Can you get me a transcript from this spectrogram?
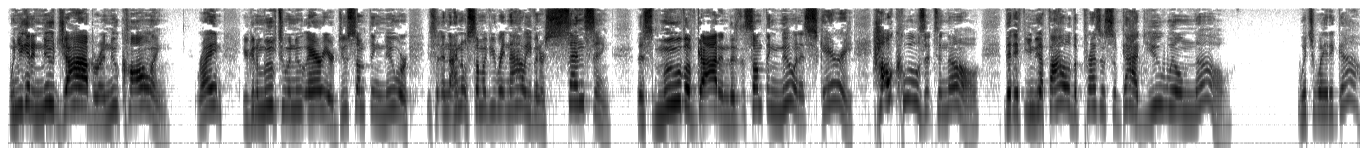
When you get a new job or a new calling, right? You're going to move to a new area or do something new. Or, and I know some of you right now even are sensing this move of God and there's something new and it's scary. How cool is it to know that if you follow the presence of God, you will know which way to go?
